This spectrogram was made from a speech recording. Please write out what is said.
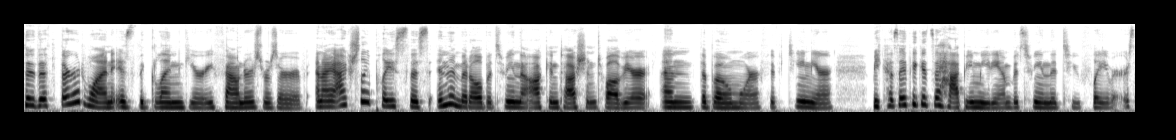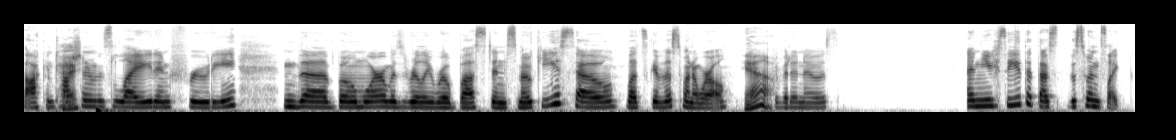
So the third one is the Glen Garioch Founders Reserve, and I actually placed this in the middle between the Auchentoshan 12 year and the Bowmore 15 year because I think it's a happy medium between the two flavors. Auchentoshan was light and fruity. The Bowmore was really robust and smoky. So let's give this one a whirl. Yeah. Give it a nose. And you see that that's, this one's like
